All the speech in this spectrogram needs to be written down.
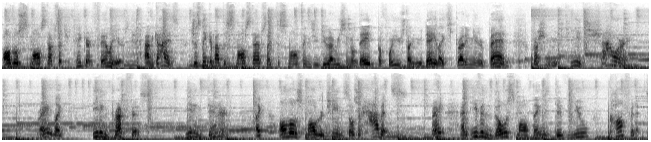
all those small steps that you take are failures. And guys, just think about the small steps, like the small things you do every single day before you start your day, like spreading your bed, brushing your teeth, showering, right? Like eating breakfast, eating dinner. Like all those small routines, those are habits, right? And even those small things give you confidence.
